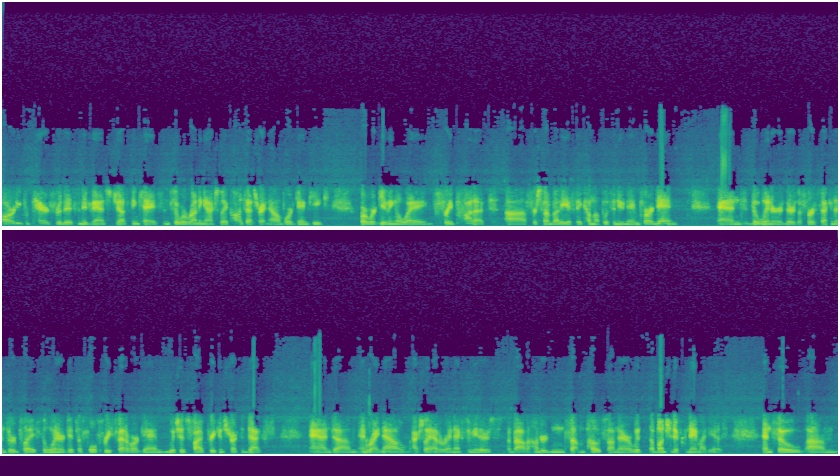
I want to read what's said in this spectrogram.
already prepared for this in advance just in case, and so we're running actually a contest right now on Board Game Geek where we're giving away free product uh, for somebody if they come up with a new name for our game. And the winner, there's a first, second, and third place. The winner gets a full free set of our game, which is five pre-constructed decks and um, and right now, actually, I have it right next to me. There's about a hundred and something posts on there with a bunch of different name ideas. And so, um,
